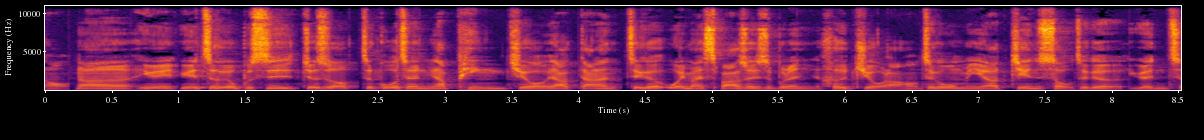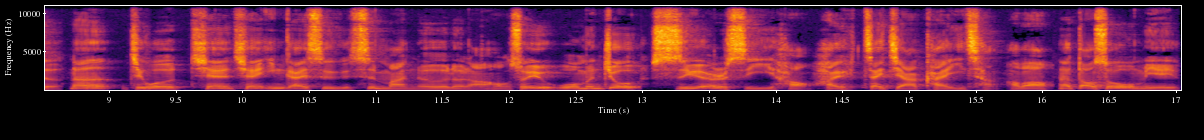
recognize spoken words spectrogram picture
哦。那因为因为这个又不是，就是说这过程你要评酒，要当然这个未满十八岁是不能喝酒了哈。这个我们也要坚守这个原则。那结果现在现在应该是是满额了，然后所以我们就十月二十一号还再加开一场，好不好？那到时候我们也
